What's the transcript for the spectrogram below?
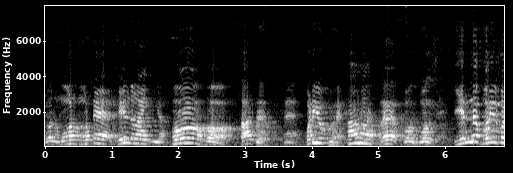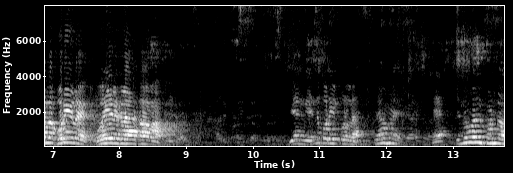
ஒரு மூணு மூட்டை சீல்டு வாங்கிக்கோங்க ஓஹோ சால்ட்டு. ஆ. பொடி உப்பு ஆமா போதும் போதும். என்ன பொரியல் பண்ண பொரியல்? பொரியலுங்களா? ஆமா. ஏங்க என்ன பொரியல் பண்ணல? ஏன்? என்ன கோயில் பண்ணா?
